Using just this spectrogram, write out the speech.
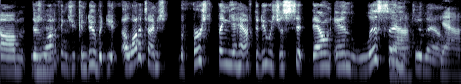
Um, there's mm-hmm. a lot of things you can do, but you, a lot of times the first thing you have to do is just sit down and listen yeah. to them. Yeah.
